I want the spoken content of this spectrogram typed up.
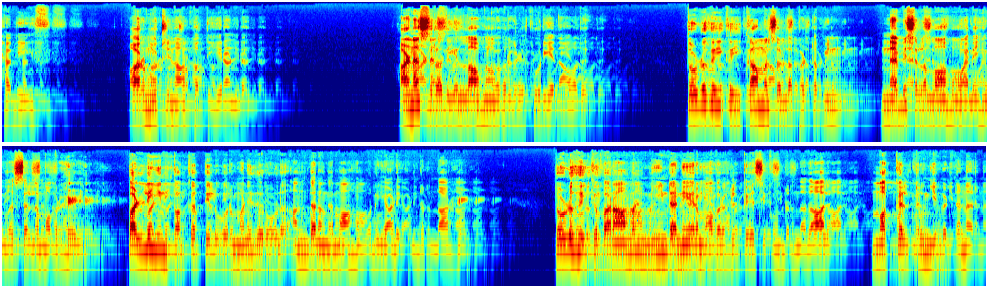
ஹதீஸ் அறுநூற்றி நாற்பத்தி இரண்டு. அனஸ் அவர்கள் கூறியதாவது தொழுகைக்கு இக்காமல் சொல்லப்பட்ட பின் நபி ஸல்லல்லாஹு அலைஹி வஸல்லம் அவர்கள் பள்ளியின் பக்கத்தில் ஒரு மனிதரோடு அந்தரங்கமாக உரையாடி கொண்டிருந்தார்கள். தொழுகைக்கு வராமல் நீண்ட நேரம் அவர்கள் பேசிக் கொண்டிருந்ததால் மக்கள் தூங்கிவிட்டனர்.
